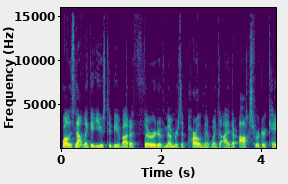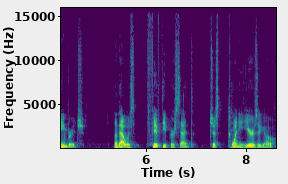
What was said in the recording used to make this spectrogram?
while it's not like it used to be, about a third of members of parliament went to either Oxford or Cambridge. Now, that was 50% just 20 years ago.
